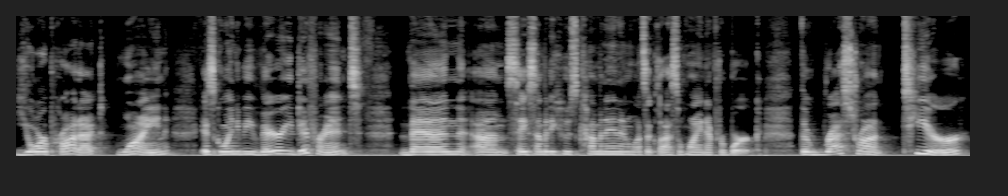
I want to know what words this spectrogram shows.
your product, wine, is going to be very different than, um, say, somebody who's coming in and wants a glass of wine after work. The restaurant tier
